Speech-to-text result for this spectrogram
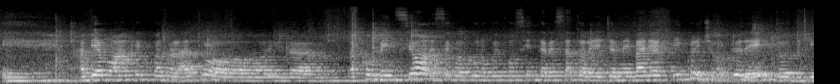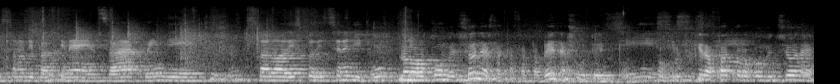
E abbiamo anche qua tra l'altro la convenzione, se qualcuno poi fosse interessato a leggerne i vari articoli, c'è proprio detto di chi sono di pertinenza, eh, quindi sono a disposizione di tutti. No, la convenzione è stata fatta bene a suo tempo. Sì, sì, chi sì, l'ha fatto la convenzione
